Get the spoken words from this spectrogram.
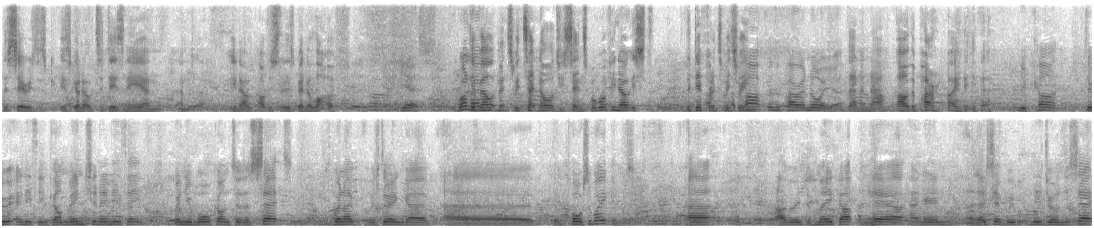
the series is, is going over to Disney and and uh, you know obviously there's been a lot of Yes. Well, um, developments with technology since. But what have you noticed the difference between Apart from the paranoia, then and now? Oh, the paranoia. Yeah. you can't do anything, can't mention anything when you walk onto the set. When I was doing uh, uh, the Force Awakens, uh, I went to makeup and hair, and then uh, they said we need you on the set.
